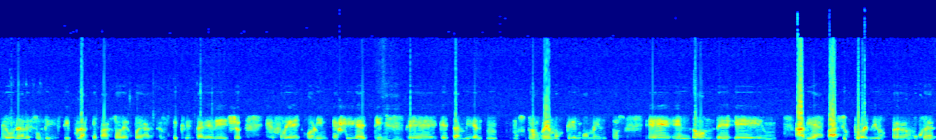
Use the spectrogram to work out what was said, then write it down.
de una de sus discípulas que pasó después a ser secretaria de ellos, que fue Olimpia Gigetti, eh, que también nosotros vemos que en momentos eh, en donde eh, había espacios prohibidos para la mujer,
